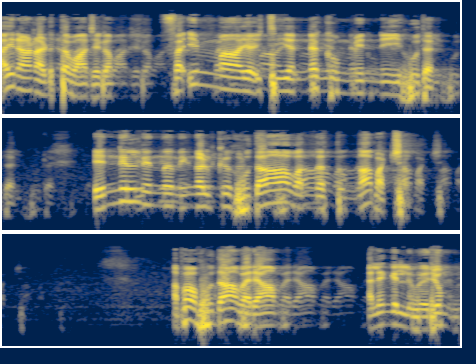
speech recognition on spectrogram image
അതിനാണ് അടുത്ത വാചകം. ഹുദൻ. എന്നിൽ നിന്ന് നിങ്ങൾക്ക് ഹുദാ വന്നെത്തുന്ന പക്ഷം. അപ്പൊ ഹുദ വരാം അല്ലെങ്കിൽ വരും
